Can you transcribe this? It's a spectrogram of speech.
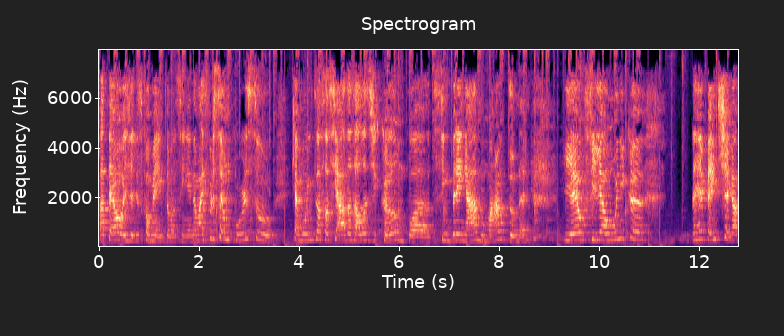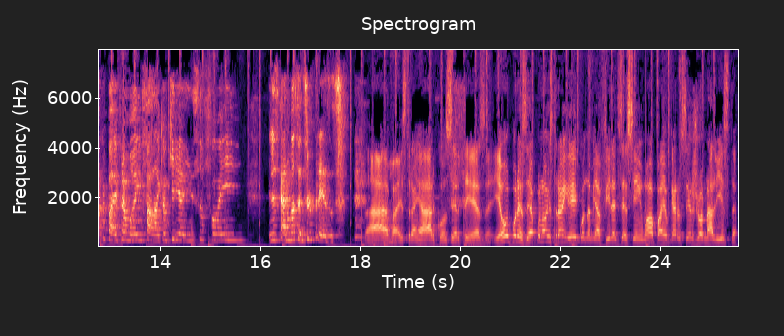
Até hoje eles comentam, assim, ainda mais por ser um curso que é muito associado às aulas de campo, a se embrenhar no mato, né? E eu, filha única, de repente chegar pro pai e pra mãe e falar que eu queria isso foi. Eles ficaram bastante surpresos. Ah, vai estranhar, com certeza. Eu, por exemplo, não estranhei quando a minha filha disse assim: Ó, oh, pai, eu quero ser jornalista.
